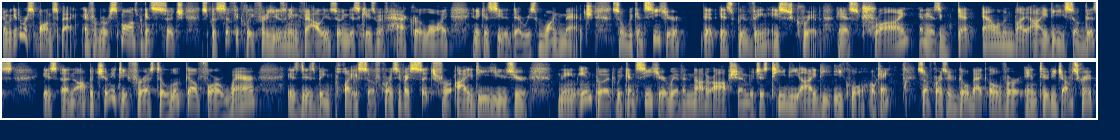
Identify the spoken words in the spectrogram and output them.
and we get a response back. And from a response, we can search specifically for the username value. So in this case, we have hacker HackerLoy, and you can see that there is one match. So we can see here that is within a script. It has try and it has a get element by ID. So this is an opportunity for us to look out for where is this being placed. So of course, if I search for ID user name input, we can see here we have another option, which is tdid equal, okay? So of course, if we go back over into the JavaScript,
